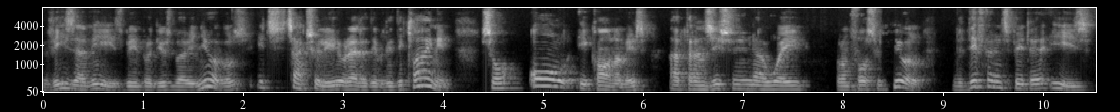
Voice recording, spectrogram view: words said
vis-a-vis being produced by renewables, it's, it's actually relatively declining. So all economies are transitioning away from fossil fuel. The difference, Peter, is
